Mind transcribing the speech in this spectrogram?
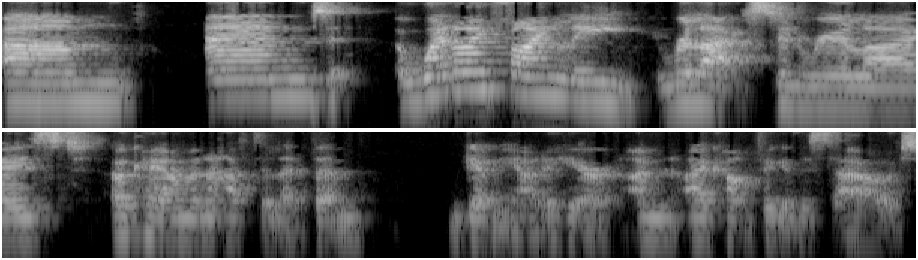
Um, and when I finally relaxed and realized, okay, I'm going to have to let them get me out of here. I'm, I can't figure this out.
